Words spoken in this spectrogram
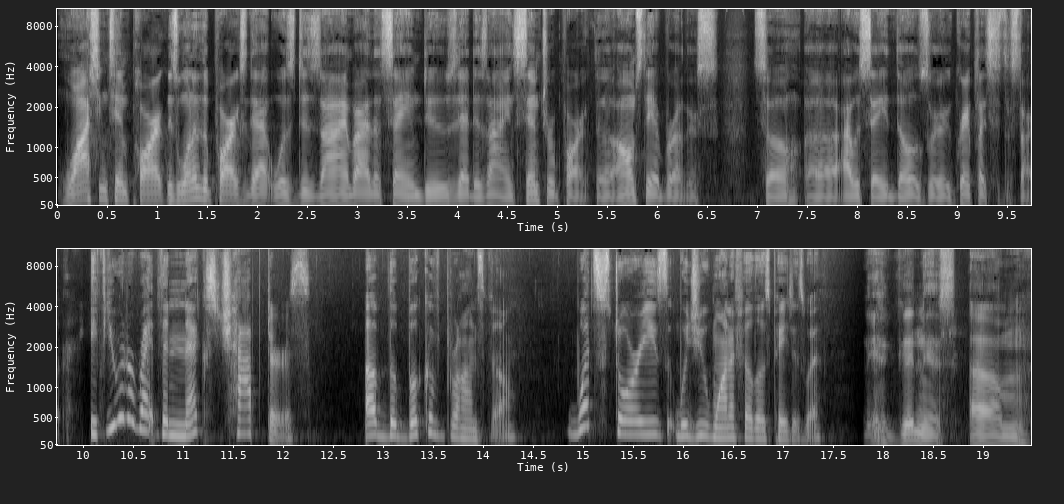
Washington Park is one of the parks that was designed by the same dudes that designed Central Park, the Olmsted brothers. So uh, I would say those are great places to start. If you were to write the next chapters of the Book of Bronzeville, what stories would you want to fill those pages with? Goodness. Um,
